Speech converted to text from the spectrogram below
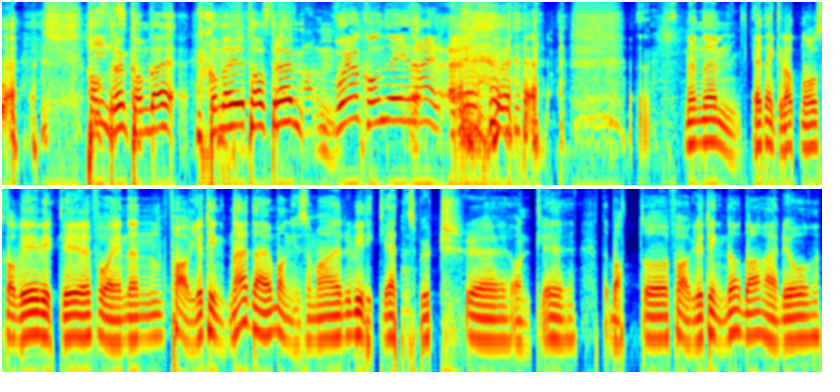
Hallstrøm, kom deg, kom deg ut, Hallstrøm! Hvordan kom du inn her? Men eh, jeg tenker at nå skal vi virkelig få inn den faglige tyngden her. Det er jo mange som har virkelig etterspurt eh, ordentlig debatt og faglig tyngde, og da er det jo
